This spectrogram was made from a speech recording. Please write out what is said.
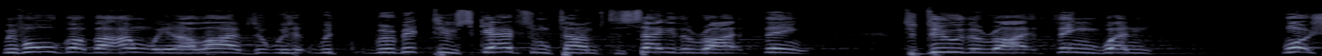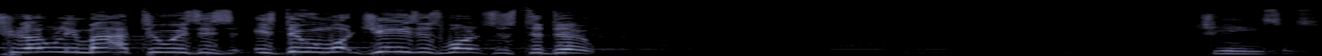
We've all got that, haven't we, in our lives? That we're a bit too scared sometimes to say the right thing, to do the right thing when what should only matter to us is, is doing what Jesus wants us to do. Jesus.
